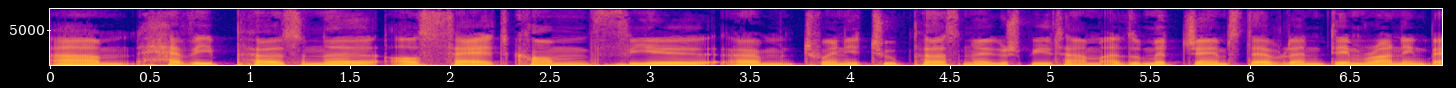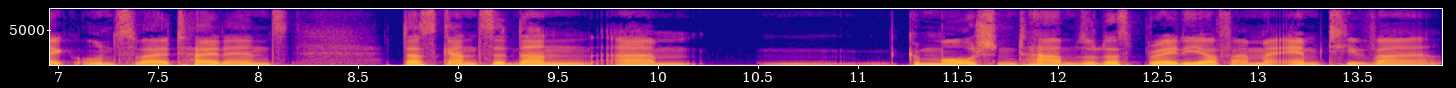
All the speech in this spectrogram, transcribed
ähm, Heavy Personal aufs Feld kommen, viel ähm, 22 Personal gespielt haben, also mit James Devlin, dem Running Back und zwei Tight Ends. Das Ganze dann ähm, gemotioned haben, so dass Brady auf einmal empty war,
